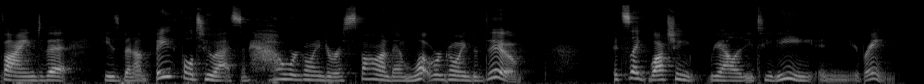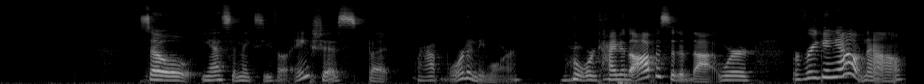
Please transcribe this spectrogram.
find that he's been unfaithful to us and how we're going to respond and what we're going to do. It's like watching reality TV in your brain. So, yes, it makes you feel anxious, but we're not bored anymore. We're kind of the opposite of that. We're we're freaking out now.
